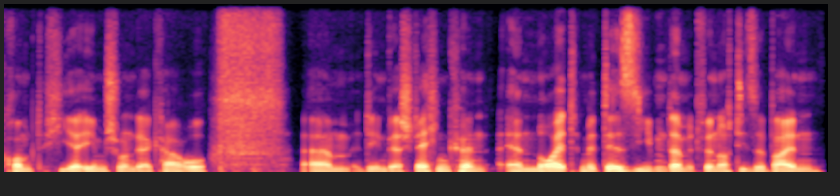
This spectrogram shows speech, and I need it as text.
kommt hier eben schon der Karo, ähm, den wir stechen können. Erneut mit der 7, damit wir noch diese beiden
